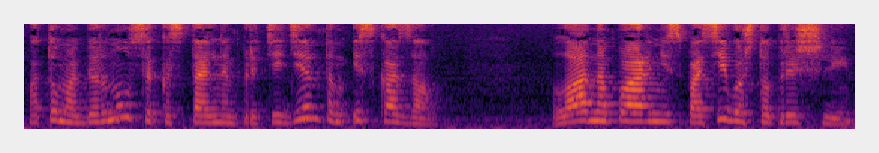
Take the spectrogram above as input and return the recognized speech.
потом обернулся к остальным претендентам и сказал, «Ладно, парни, спасибо, что пришли».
